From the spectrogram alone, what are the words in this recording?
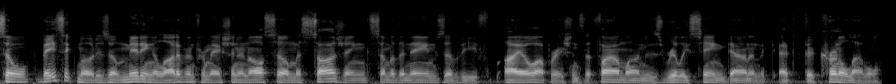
So basic mode is omitting a lot of information and also massaging some of the names of the I/O operations that FileMon is really seeing down in the, at the kernel level,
